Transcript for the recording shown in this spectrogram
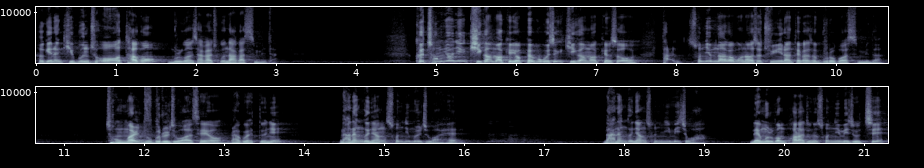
흑인은 기분 좋다고 물건 사가지고 나갔습니다. 그 청년이 기가 막혀 옆에 보고 있어 기가 막혀서 손님 나가고 나서 주인한테 가서 물어봤습니다. 정말 누구를 좋아하세요? 라고 했더니 나는 그냥 손님을 좋아해. 나는 그냥 손님이 좋아. 내 물건 팔아주는 손님이 좋지.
